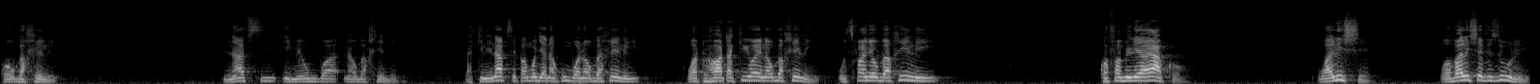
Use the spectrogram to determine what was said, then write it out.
kwa ubakhili nafsi imeumbwa na ubakhili. Lakini nafsi pamoja na kumbwa na ubakhili watu hawatakiwa na ubakhili. Usifanye ubakhili kwa familia yako. Walishe wavalishe vizuri.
